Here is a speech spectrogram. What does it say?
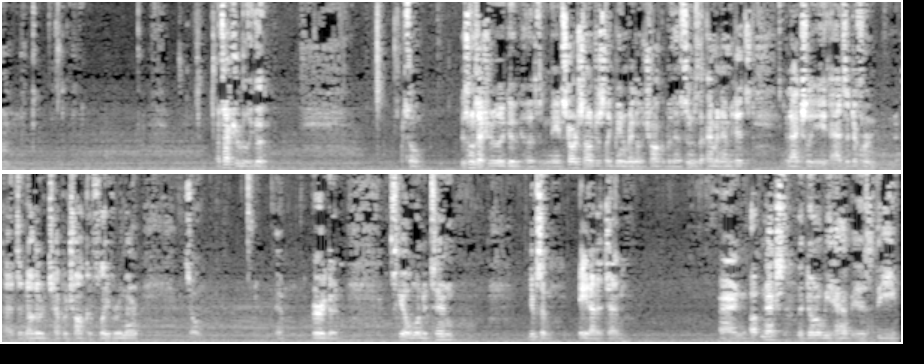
Mm. That's actually really good. So this one's actually really good because I mean, it starts out just like being regular chocolate, but then as soon as the M&M hits, it actually adds a different, adds another type of chocolate flavor in there. So, yeah, very good. Scale 1 to 10, give some 8 out of 10. And up next, the donut we have is the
